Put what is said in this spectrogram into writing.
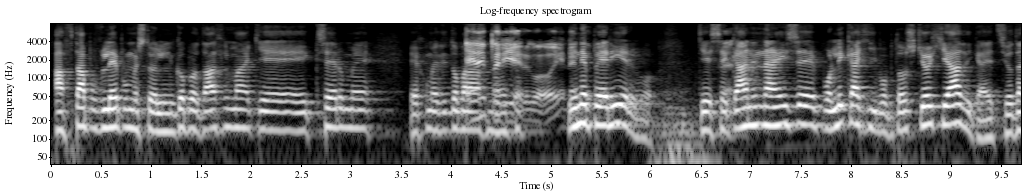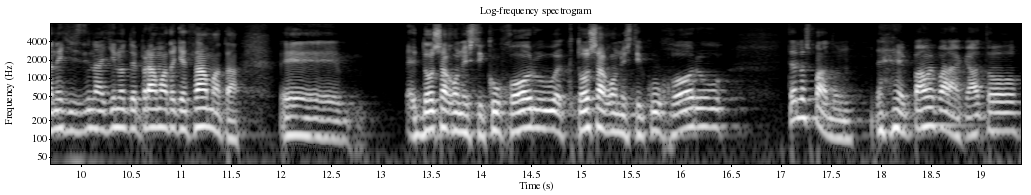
αυτά που βλέπουμε στο ελληνικό πρωτάθλημα και ξέρουμε Έχουμε δει το Είναι περίεργο. Είναι, είναι περίεργο. Και σε ναι. κάνει να είσαι πολύ καχύποπτο και όχι άδικα έτσι. Όταν έχεις δει να γίνονται πράγματα και θάματα ε, εντός αγωνιστικού χώρου, εκτός αγωνιστικού χώρου. Τέλος πάντων, ε, πάμε παρακάτω.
